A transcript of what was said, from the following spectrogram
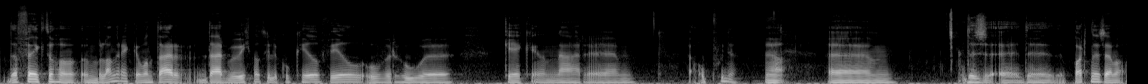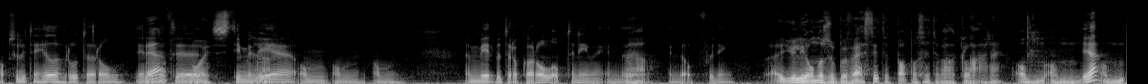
dat vind ik toch een, een belangrijke, want daar, daar beweegt natuurlijk ook heel veel over hoe we kijken naar ehm, ja, opvoeden. Ja. Ehm, dus eh, de, de partners hebben absoluut een hele grote rol in het eh, stimuleren om, om, om een meer betrokken rol op te nemen in de, in de opvoeding. Eh, Jullie onderzoek bevestigt, het papa zit er wel klaar hè, om, om, Ja. om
